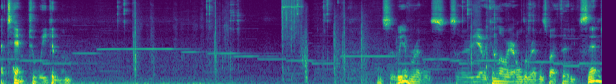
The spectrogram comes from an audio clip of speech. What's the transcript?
attempt to weaken them. And so we have rebels. So yeah, we can lower all the rebels by 30%.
